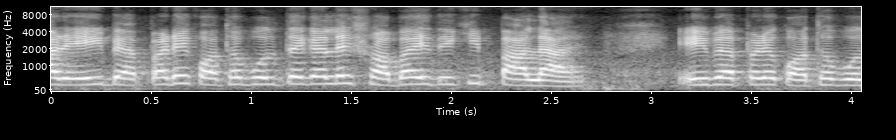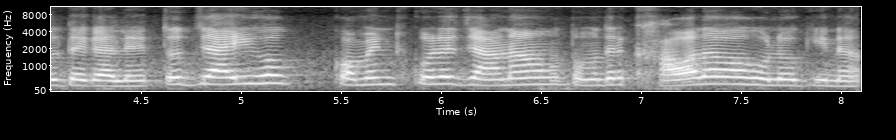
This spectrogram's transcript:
আর এই ব্যাপারে কথা বলতে গেলে সবাই দেখি পালায়। এই ব্যাপারে কথা বলতে গেলে। তো যাই হোক কমেন্ট করে জানাও তোমাদের খাওয়া দাওয়া হলো কি না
